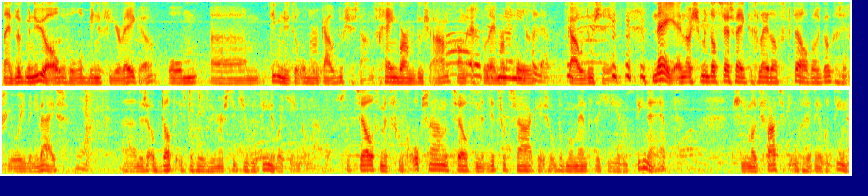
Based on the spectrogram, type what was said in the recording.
Nee, het lukt me nu al, bijvoorbeeld binnen vier weken, om ehm 10 minuten onder een koude douche te staan. Dus geen warme douche aan, gewoon Oh, echt alleen maar vol koude douche erin. nee, en als je me dat zes weken geleden had verteld, had ik ook gezegd van, joh, je bent niet wijs. ja. Eh, dus ook dat is bijvoorbeeld weer een stukje routine wat je in kan bouwen. Dus hetzelfde met vroeg opstaan, hetzelfde met dit soort zaken is op het moment dat je die routine hebt, als je je motivatie hebt omgezet in routine,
